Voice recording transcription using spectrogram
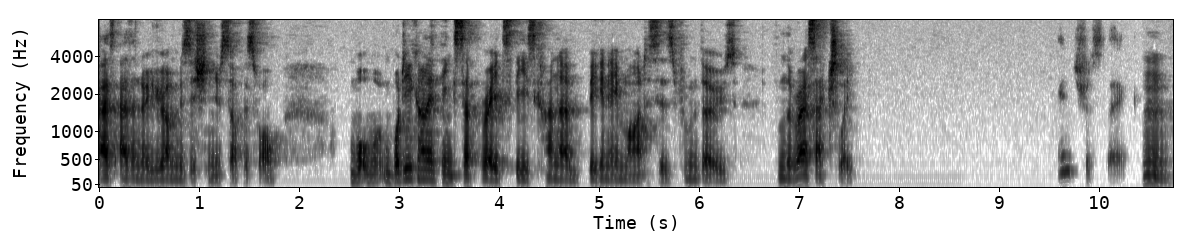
as, as I know you're a musician yourself as well, what, what do you kind of think separates these kind of bigger name artists from those from the rest? Actually, interesting. Mm.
